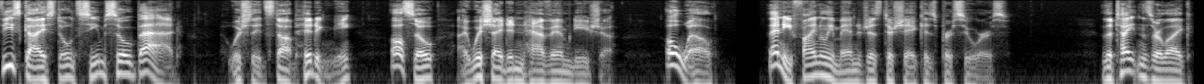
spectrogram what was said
these guys don't seem so bad. I wish they'd stop hitting me. Also, I wish I didn't have amnesia. Oh well. Then he finally manages to shake his pursuers. The Titans are like,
